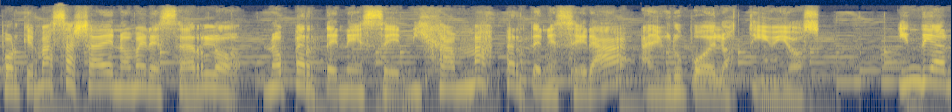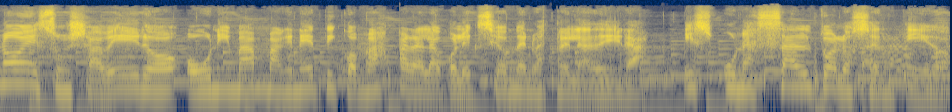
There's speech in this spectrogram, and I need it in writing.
porque más allá de no merecerlo, no pertenece ni jamás pertenecerá al grupo de los tibios. India no es un llavero o un imán magnético más para la colección de nuestra heladera, es un asalto a los sentidos.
